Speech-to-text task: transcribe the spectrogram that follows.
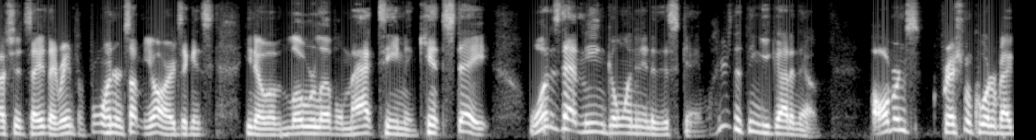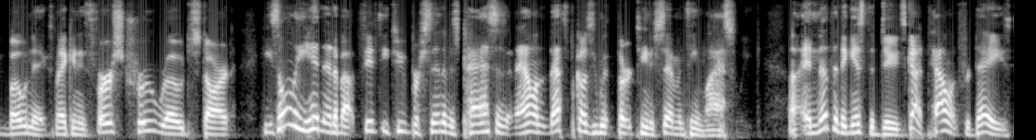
I should say they ran for 400 something yards against, you know, a lower level MAC team in Kent State. What does that mean going into this game? Well, here's the thing you got to know. Auburn's freshman quarterback, Bo Nix, making his first true road start. He's only hitting at about 52% of his passes. And Alan, that's because he went 13 of 17 last week. Uh, and nothing against the dude. He's got talent for days,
